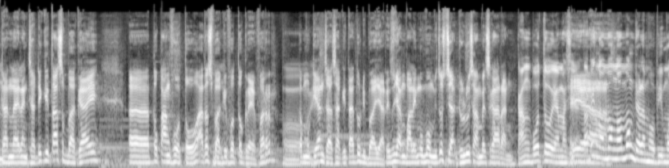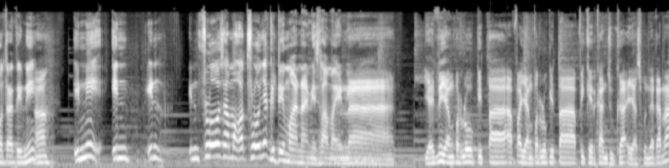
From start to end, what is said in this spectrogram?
dan lain-lain. Jadi kita sebagai eh, tukang foto atau sebagai fotografer Oh, kemudian jasa kita itu dibayar. Itu yang paling umum itu sejak dulu sampai sekarang. Kang Foto ya Mas ya. Iya. Tapi ngomong-ngomong dalam hobi motret ini, Ah. ini in in inflow sama outflow-nya gede mana nih selama ini? Nah, ya ini yang perlu kita apa yang perlu kita pikirkan juga ya sebenarnya karena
